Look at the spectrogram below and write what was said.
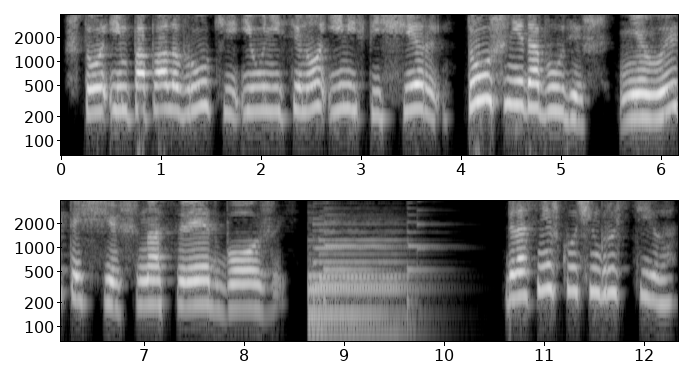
Что им попало в руки и унесено ими в пещеры, то уж не добудешь, не вытащишь на свет Божий. Белоснежка очень грустила,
